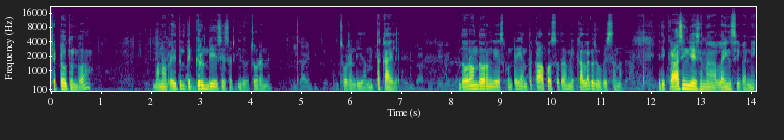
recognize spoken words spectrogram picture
చెట్టు అవుతుందో మనం రైతుల దగ్గరుండి వేసేసరికి ఇది చూడండి. చూడండి అంత కాయలే. దూరం దూరంగా వేసుకుంటే ఎంత కాపు వస్తుందో మీ కళ్ళకు చూపిస్తాను ఇది క్రాసింగ్ చేసిన లైన్స్ ఇవన్నీ.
